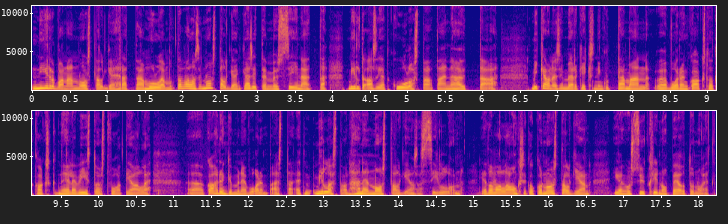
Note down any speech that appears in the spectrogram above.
nirvanan nostalgia herättää mulle, mutta tavallaan se nostalgian käsite myös siinä, että miltä asiat kuulostaa tai näyttää. Mikä on esimerkiksi niin tämän vuoden 2024 15-vuotiaalle 20 vuoden päästä, että millaista on hänen nostalgiansa silloin. Ja tavallaan onko se koko nostalgian ikään kuin sykli nopeutunut, että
